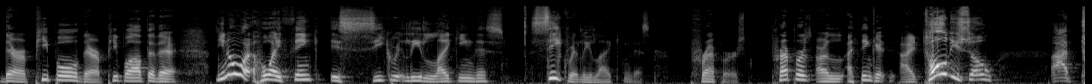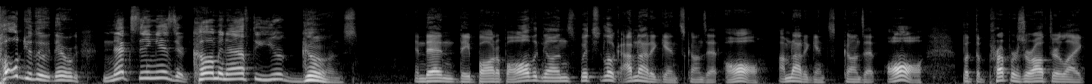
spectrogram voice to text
There are people, there are people out there that you know what who I think is secretly liking this? Secretly liking this. Preppers. Preppers are I think it, I told you so. I told you they were. Next thing is they're coming after your guns. And then they bought up all the guns, which look, I'm not against guns at all. I'm not against guns at all. But the preppers are out there like,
